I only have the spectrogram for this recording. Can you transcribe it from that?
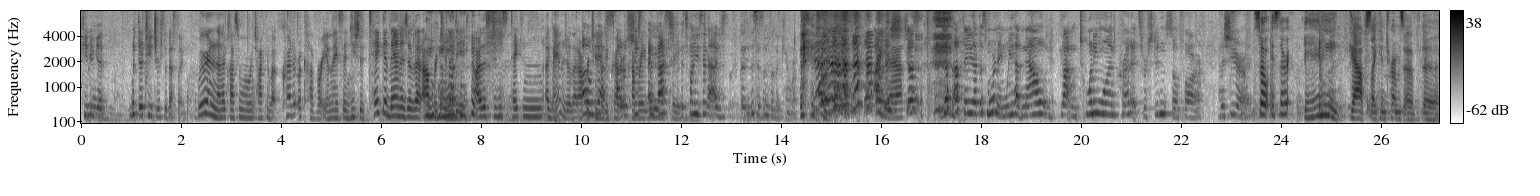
keeping it with their teachers the best thing. We were in another classroom where we were talking about credit recovery, and they said you should take advantage of that opportunity. Are the students taking advantage of that oh, opportunity oh, to yes. I credit was recovery? Just, what in do you fact, see? it's funny you say that. I was, and this isn't for the camera. yeah. just, just updating that this morning. We have now gotten 21 credits for students so far this year. So is there any gaps, like in terms of the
